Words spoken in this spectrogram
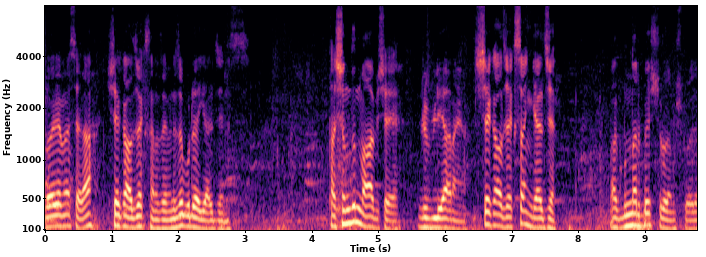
Böyle mesela çiçek alacaksanız evinize buraya geleceksiniz. Taşındın mı abi şeye? Ljubljana'ya. Çiçek alacaksan geleceksin. Bak bunlar 5 euroymuş böyle.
